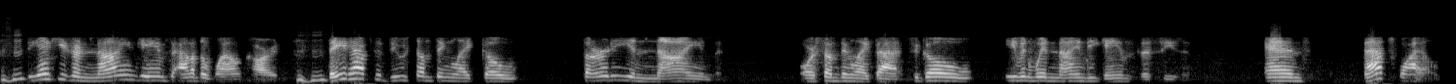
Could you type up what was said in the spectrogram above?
mm-hmm. the Yankees are nine games out of the wild card. Mm-hmm. They'd have to do something like go thirty and nine or something like that to go even win ninety games this season, and that's wild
